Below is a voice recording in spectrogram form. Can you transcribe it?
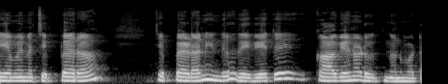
ఏమైనా చెప్పారా? చెప్పాడా? అని ఇందిరాదేవి అయితే కావ్యాన్ని అడుగుతుందనమాట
